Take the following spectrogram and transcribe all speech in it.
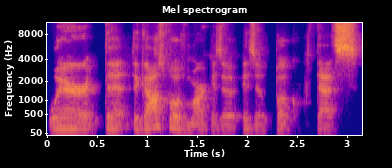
where the the gospel of mark is a is a book that's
